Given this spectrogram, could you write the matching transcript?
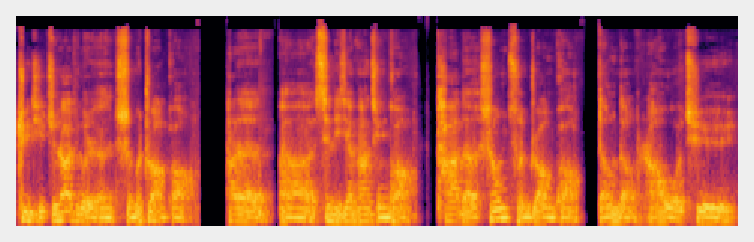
具体知道这个人什么状况，他的呃心理健康情况，他的生存状况等等，然后我去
